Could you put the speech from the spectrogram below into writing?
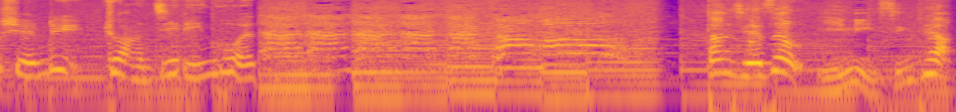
旋律撞击灵魂，当节奏引领心跳，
